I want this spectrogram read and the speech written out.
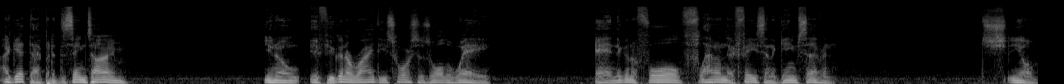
I get that. But at the same time, you know, if you're going to ride these horses all the way and they're going to fall flat on their face in a game seven, you know,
